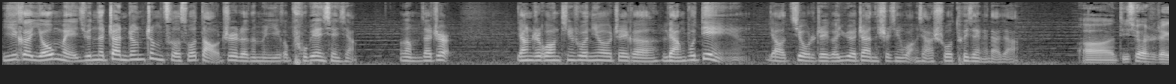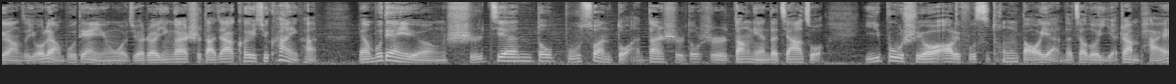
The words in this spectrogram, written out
一个由美军的战争政策所导致的那么一个普遍现象。那我们在这儿，杨志光，听说你有这个两部电影要就着这个越战的事情往下说，推荐给大家。呃，的确是这个样子。有两部电影，我觉着应该是大家可以去看一看。两部电影时间都不算短，但是都是当年的佳作。一部是由奥利弗斯通导演的，叫做《野战排》；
